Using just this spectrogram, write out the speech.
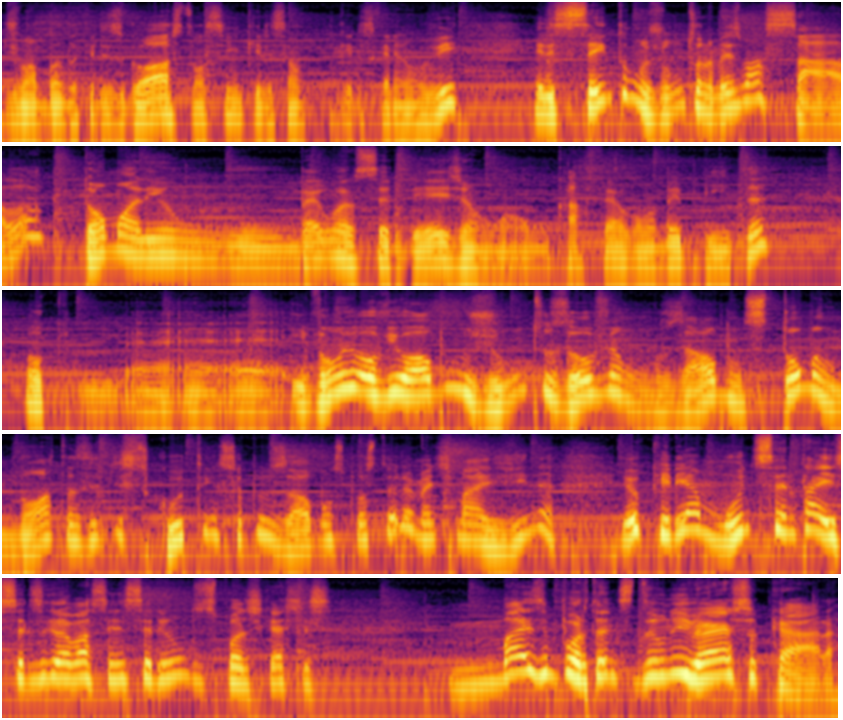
de uma banda que eles gostam, assim, que eles, são, que eles querem ouvir, eles sentam junto na mesma sala, tomam ali um. um pegam uma cerveja, um, um café, alguma bebida, ou, é, é, é, e vão ouvir o álbum juntos, ouvem os álbuns, tomam notas e discutem sobre os álbuns posteriormente. Imagina, eu queria muito sentar isso. Se eles gravassem, seria um dos podcasts mais importantes do universo, cara.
